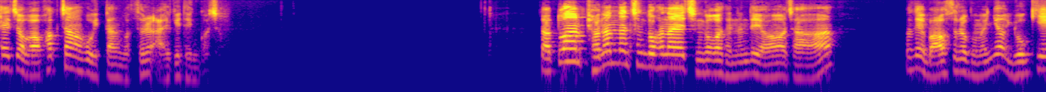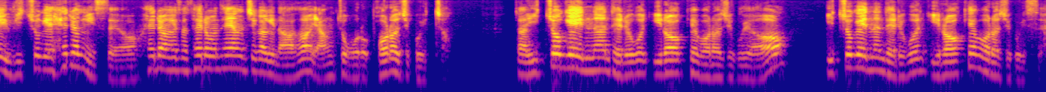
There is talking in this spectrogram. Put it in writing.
해저가 확장하고 있다는 것을 알게 된 거죠. 자, 또한 변환단층도 하나의 증거가 됐는데요. 자, 선생님 마우스를 보면요. 여기에 위쪽에 해령이 있어요. 해령에서 새로운 해양 지각이 나와서 양쪽으로 벌어지고 있죠. 자, 이쪽에 있는 대륙은 이렇게 벌어지고요. 이쪽에 있는 대륙은 이렇게 벌어지고 있어요.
